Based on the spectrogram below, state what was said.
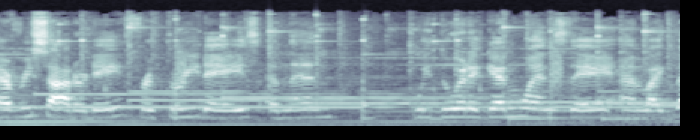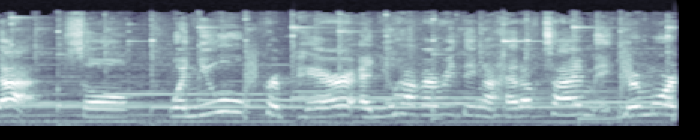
every Saturday for three days and then we do it again Wednesday and like that. So when you prepare and you have everything ahead of time, you're more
